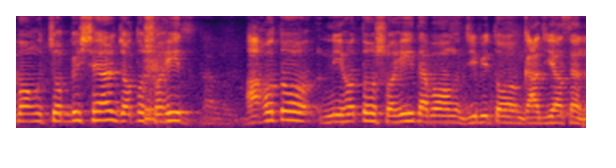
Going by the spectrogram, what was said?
এবং চব্বিশের যত শহীদ, আহত, নিহত শহীদ এবং জীবিত গাজী আছেন,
